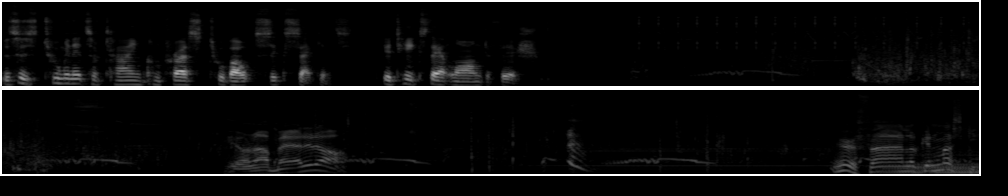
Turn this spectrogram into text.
This is two minutes of time compressed to about six seconds. It takes that long to fish. You're not bad at all. You're a fine looking muskie.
